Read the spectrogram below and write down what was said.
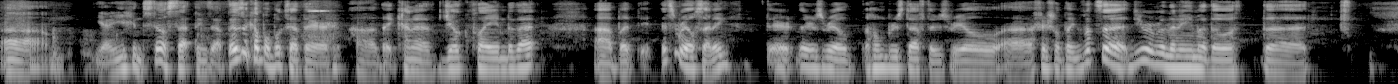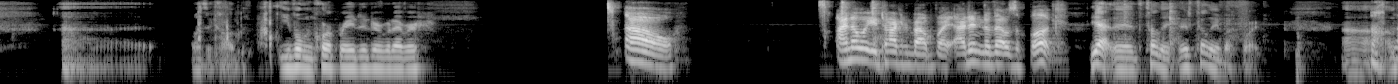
Um, yeah, you can still set things up. There's a couple books out there uh, that kind of joke play into that, uh, but it's a real setting. There, there's real homebrew stuff. There's real uh, official things. What's the? Do you remember the name of the the? Uh, what's it called? Evil Incorporated or whatever. Oh, I know what you're talking about, but I didn't know that was a book. Yeah, it's totally there's totally a book for it. Um,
